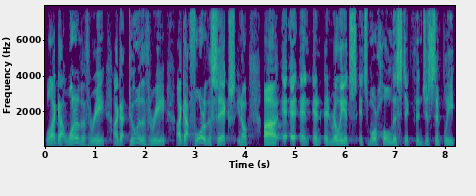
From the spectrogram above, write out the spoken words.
well, I got one of the three, I got two of the three, I got four of the six, you know. Uh, and, and, and really, it's, it's more holistic than just simply,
